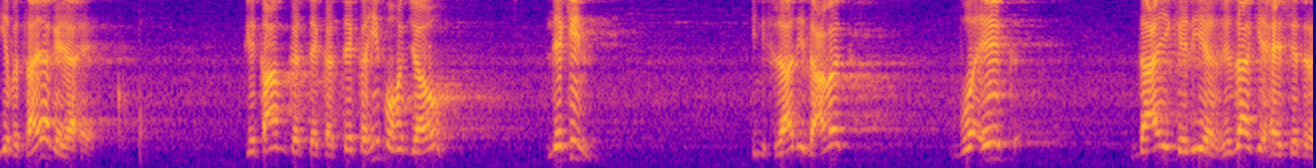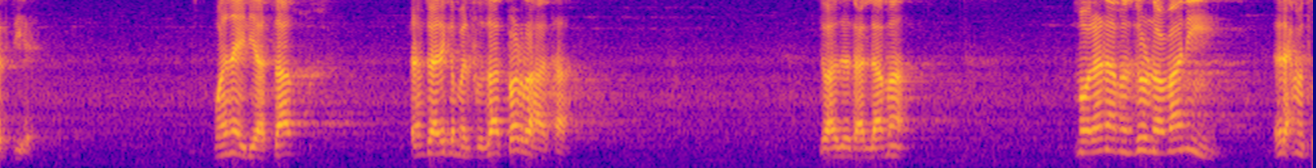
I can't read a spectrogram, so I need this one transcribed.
ये बताया गया है कि काम करते करते कहीं पहुँच जाओ, लेकिन इनफरादी दावत वो एक दाई के लिए गज़ा की हैसियत रखती है। मौलाना इलिया साहब रहमत के मलफूजात पढ़ रहा था। जो हज़रत मौलाना मंजूर नौमानी रहमत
